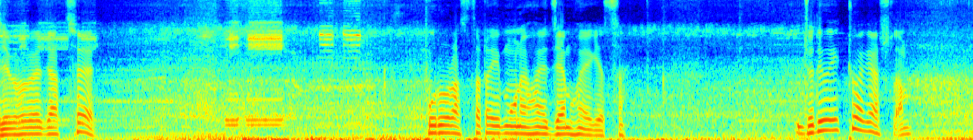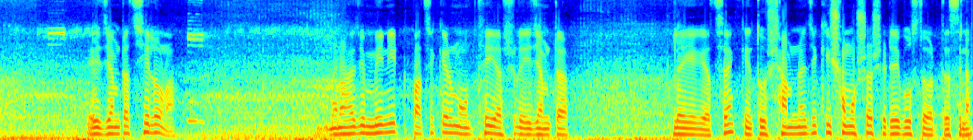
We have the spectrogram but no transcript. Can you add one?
যেভাবে যাচ্ছে পুরো রাস্তাটাই মনে হয় জ্যাম হয়ে গেছে। যদিও একটু আগে আসলাম। এই জ্যামটা ছিল না। মনে হয় যে মিনিট পাঁচেকের মধ্যেই আসলে এই জ্যামটা লেগে গেছে। কিন্তু সামনে যে কি সমস্যা সেটাই বুঝতে পারতেছি না।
